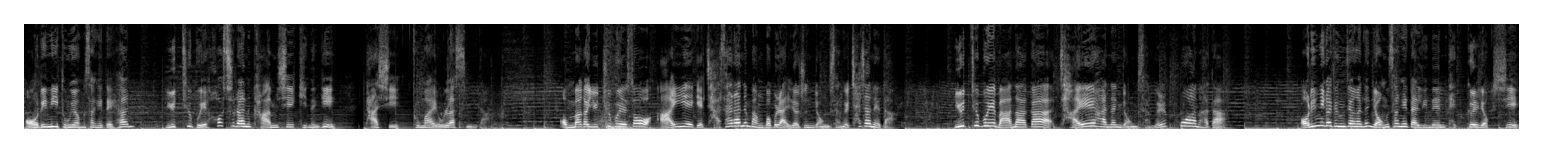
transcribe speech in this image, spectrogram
어린이 동영상에 대한 유튜브의 허술한 감시 기능이 다시 도마에 올랐습니다. 엄마가 유튜브에서 아이에게 자살하는 방법을 알려준 영상을 찾아내다. 유튜브의 만화가 자해하는 영상을 포함하다. 어린이가 등장하는 영상에 달리는 댓글 역시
